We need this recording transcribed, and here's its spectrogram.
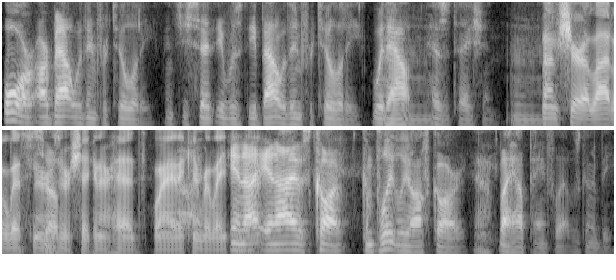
or our bout with infertility. And she said it was the bout with infertility without mm. hesitation. But I'm sure a lot of listeners So- are shaking their heads. Boy, they can relate to and that. I and I was caught completely off guard by how painful that was going to be.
